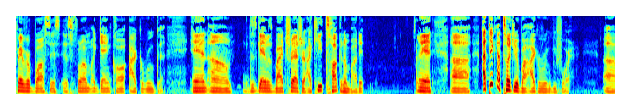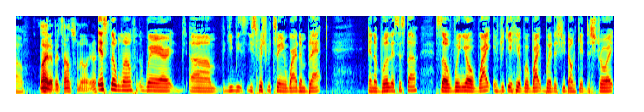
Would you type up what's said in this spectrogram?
favorite bosses is from a game called Ikaruga, and um, this game is by Treasure. I keep talking about it, and uh, I think I told you about Ikaruga before. Um, Might have. It sounds familiar. It's the one where um you be, you switch between white and black in the bullets and stuff. So when you're white, if you get hit with white bullets, you don't get destroyed.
